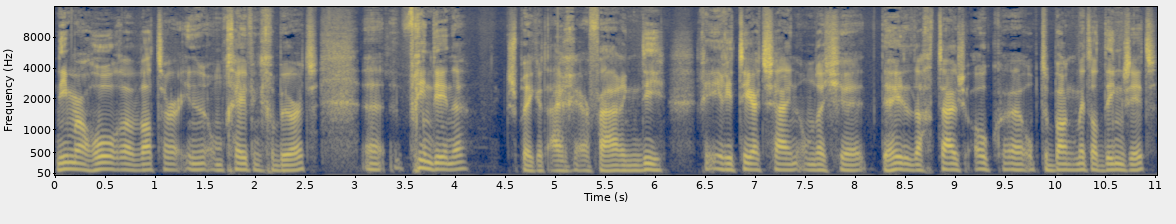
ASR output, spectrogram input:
niet meer horen wat er in hun omgeving gebeurt. vriendinnen, ik spreek uit eigen ervaring, die geïrriteerd zijn omdat je de hele dag thuis ook uh, op de bank met dat ding zit.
